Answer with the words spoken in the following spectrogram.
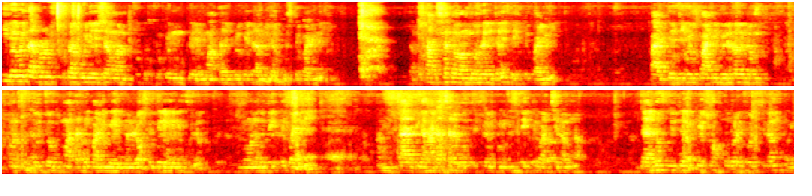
কীভাবে তারপর ছোটা গুলি এসে আমার চোখে মুখে, মাথায় ঢুকে আমি তা বুঝতে পারিনি। সাথে সাথে অন্ধ হয়ে যায়, দেখতে পাইনি। পাইপ দিয়ে যেভাবে পানি বের হয় দু চোখ মাথা দিয়ে পানি বের রক্ত বের হয়ে গেছিল। অন্ধ দেখতে পাইনি। আমি চারদিকে হাঁটাছাড়া করতেছিলাম কোনো কিছু দেখতে পাচ্ছিলাম না। যাই হোক, যদি আমাকে শক্ত করে ধরছিলাম ওই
